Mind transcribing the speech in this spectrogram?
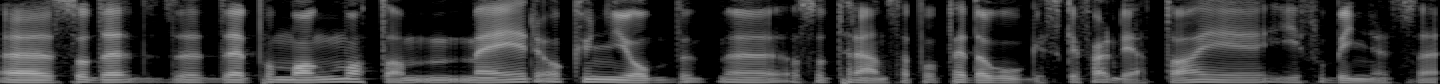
Eh, så det, det, det, er på mange måter mer å kunne jobbe, eh, altså trene seg på pedagogiske ferdigheter i, i forbindelse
